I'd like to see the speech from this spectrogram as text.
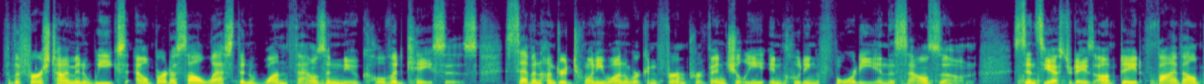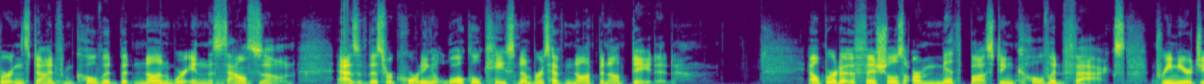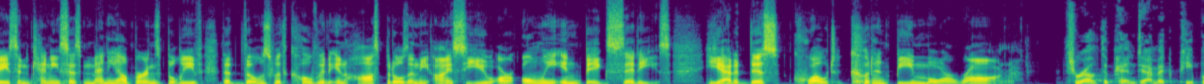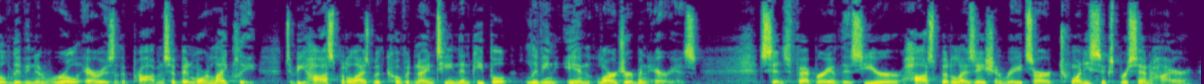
For the first time in weeks, Alberta saw less than 1,000 new COVID cases. 721 were confirmed provincially, including 40 in the South Zone. Since yesterday's update, five Albertans died from COVID, but none were in the South Zone. As of this recording, local case numbers have not been updated. Alberta officials are myth busting COVID facts. Premier Jason Kenney says many Albertans believe that those with COVID in hospitals and the ICU are only in big cities. He added this, quote, couldn't be more wrong. Throughout the pandemic, people living in rural areas of the province have been more likely to be hospitalized with COVID 19 than people living in large urban areas. Since February of this year, hospitalization rates are 26% higher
